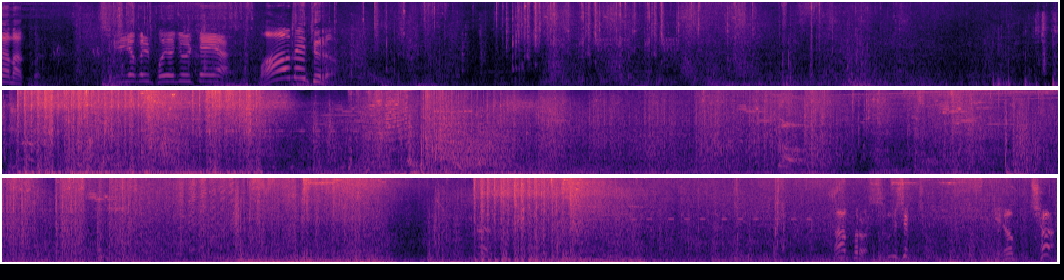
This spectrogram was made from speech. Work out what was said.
남았군. 실력을 보여줄 때야. 마음에 들어. 앞으로 30초. 밀어붙여.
